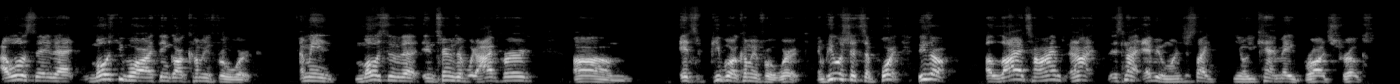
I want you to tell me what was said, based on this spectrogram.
I will say that most people are, I think, are coming for work. I mean, most of the, in terms of what I've heard, um, it's people are coming for work, and people should support. These are a lot of times, and not, it's not everyone. Just like you know, you can't make broad strokes,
